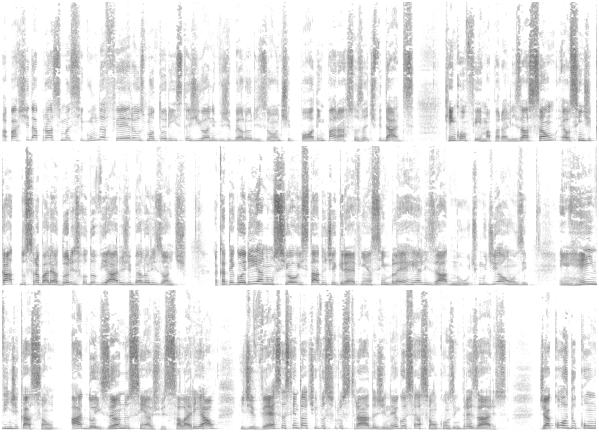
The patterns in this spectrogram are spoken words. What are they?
A partir da próxima segunda-feira, os motoristas de ônibus de Belo Horizonte podem parar suas atividades. Quem confirma a paralisação é o Sindicato dos Trabalhadores Rodoviários de Belo Horizonte. A categoria anunciou o estado de greve em assembleia realizado no último dia 11, em reivindicação há dois anos sem ajuste salarial e diversas tentativas frustradas de negociação com os empresários. De acordo com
